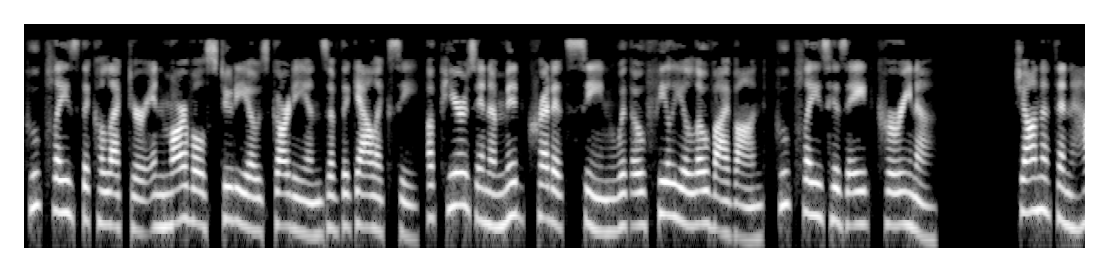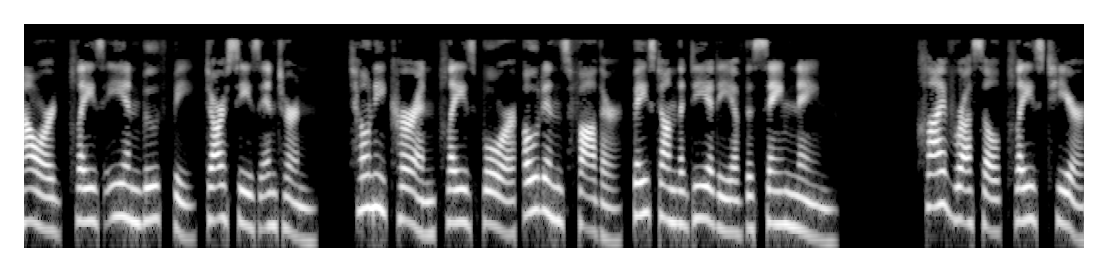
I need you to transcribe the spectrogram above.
who plays the Collector in Marvel Studios' Guardians of the Galaxy, appears in a mid-credits scene with Ophelia Lovibond, who plays his aide Carina. Jonathan Howard plays Ian Boothby, Darcy's intern. Tony Curran plays Bor, Odin's father, based on the deity of the same name. Clive Russell plays Tyr,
